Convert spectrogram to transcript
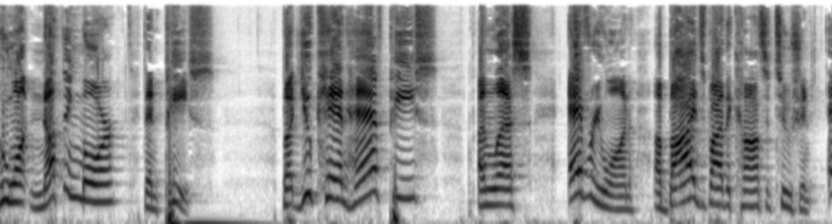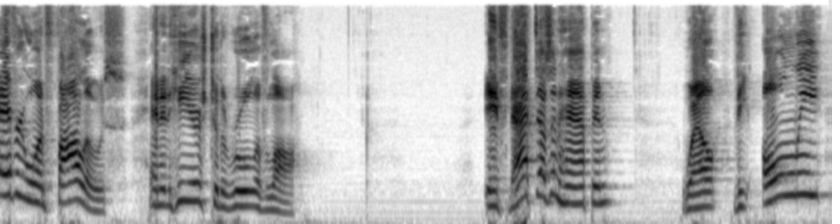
who want nothing more than peace. But you can't have peace unless everyone abides by the Constitution. Everyone follows and adheres to the rule of law. If that doesn't happen, well, the only,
